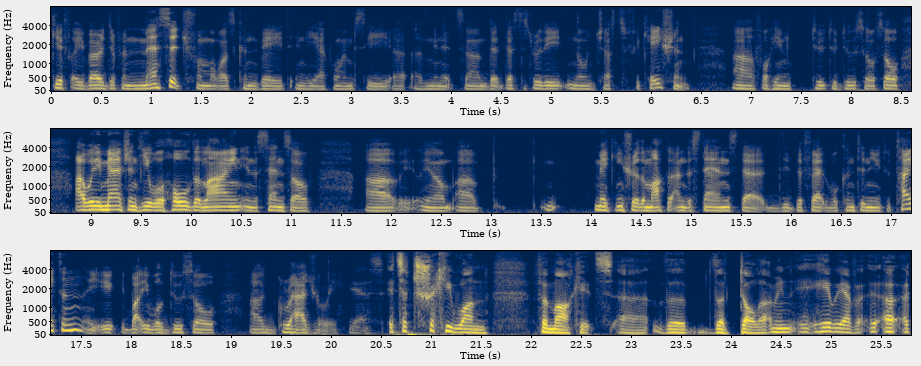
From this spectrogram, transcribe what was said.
give a very different message from what was conveyed in the FOMC uh, uh, minutes. Um, that there's really no justification uh, for him to, to do so. So I would imagine he will hold the line in the sense of, uh, you know, uh, making sure the market understands that the, the Fed will continue to tighten, but it will do so uh, gradually. Yes, it's a tricky one for markets. Uh, the the dollar. I mean, here we have a, a, a,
